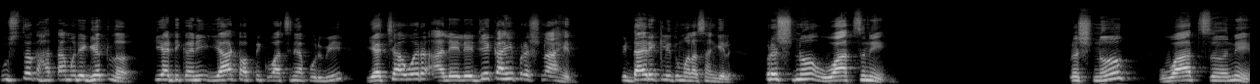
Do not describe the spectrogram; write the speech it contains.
पुस्तक हातामध्ये घेतलं की या ठिकाणी या टॉपिक वाचण्यापूर्वी याच्यावर आलेले जे काही प्रश्न आहेत मी डायरेक्टली तुम्हाला सांगेल. प्रश्न वाचणे. प्रश्न वाचणे.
